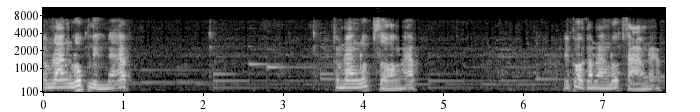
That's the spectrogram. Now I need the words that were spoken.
กำลังลบหนึ่งนะครับกำลังลบสองนะครับ แล้วก็กำลังลบสามนะครับ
